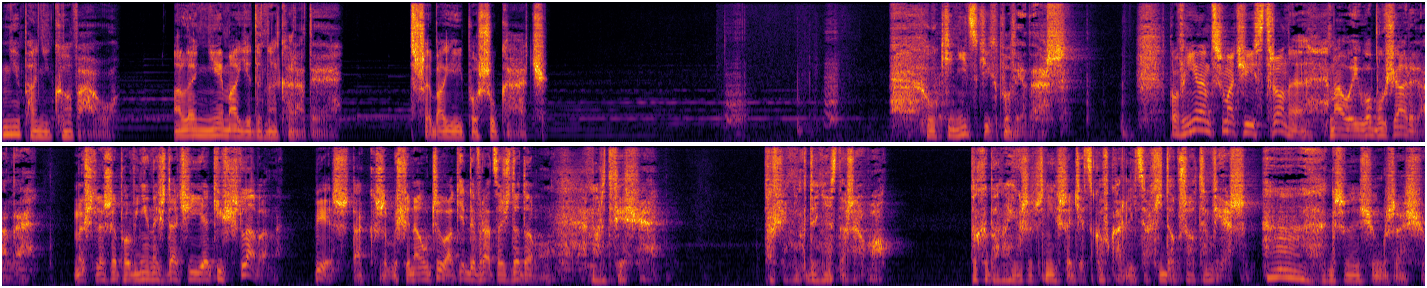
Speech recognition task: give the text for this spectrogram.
Nie panikował, ale nie ma jednak rady. Trzeba jej poszukać. Łukinickich powiadasz. Powinienem trzymać jej stronę, małej łobuziary, ale myślę, że powinieneś dać jej jakiś szlaban. Wiesz, tak, żeby się nauczyła, kiedy wracać do domu. Martwię się. To się nigdy nie zdarzało. To chyba najgrzeczniejsze dziecko w Karlicach i dobrze o tym wiesz. Ach, Grzesiu, Grzesiu.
